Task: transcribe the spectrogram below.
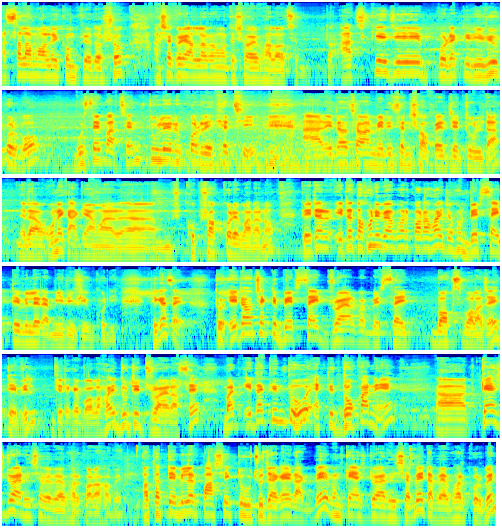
আসসালামু আলাইকুম প্রিয় দর্শক, আশা করি আল্লাহর রহমতে সবাই ভালো আছেন। তো আজকে যে প্রোডাক্টটি রিভিউ করব বুঝতেই পারছেন, টুলের উপর রেখেছি। আর এটা হচ্ছে আমার মেডিসিন শপের যে টুলটা, এটা অনেক আগে আমার খুব শখ করে বানানো। তো এটার, এটা তখনই ব্যবহার করা হয় যখন বেড সাইড টেবিলের আমি রিভিউ করি, ঠিক আছে? তো এটা হচ্ছে একটি বেডসাইড ড্রয়ার বা বেডসাইড বক্স বলা যায় টেবিল যেটাকে বলা হয়। দুটি ড্রয়ার আছে বাট এটা কিন্তু একটি দোকানে ক্যাশ ড্রয়ার হিসাবে ব্যবহার করা হবে। অর্থাৎ টেবিলের পাশে একটু উঁচু জায়গায় রাখবে এবং ক্যাশ ড্রয়ার হিসাবে এটা ব্যবহার করবেন,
